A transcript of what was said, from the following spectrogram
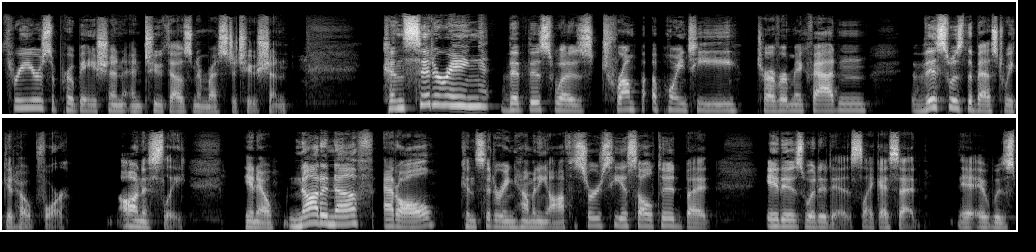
three years of probation, and two thousand in restitution. Considering that this was Trump appointee Trevor McFadden, this was the best we could hope for. Honestly, you know, not enough at all, considering how many officers he assaulted, but it is what it is. Like I said, it, it was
